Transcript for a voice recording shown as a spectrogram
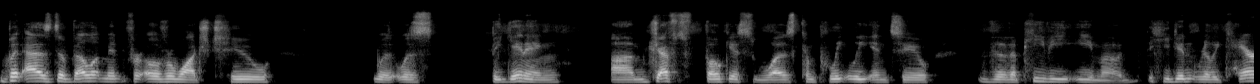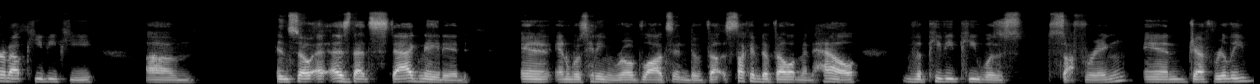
but as development for overwatch 2 was was beginning um jeff's focus was completely into the the pve mode. He didn't really care about pvp um, and so as that stagnated and, and was hitting roadblocks and develop, stuck in development hell, the PvP was suffering, and Jeff really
